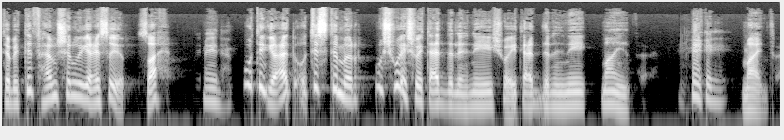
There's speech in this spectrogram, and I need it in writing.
تبي تفهم شنو اللي قاعد يصير صح؟ إيه، نعم. وتقعد وتستمر وشوي شوي تعدل هني شوي تعدل هني. ما ينفع. ما ينفع.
